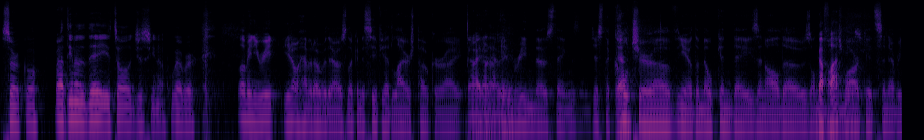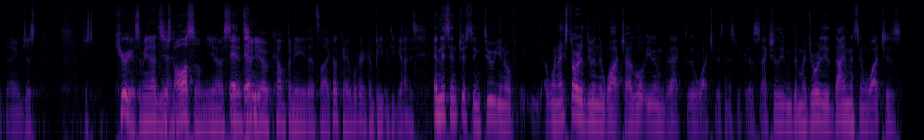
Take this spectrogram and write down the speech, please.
circle. But at the end of the day, it's all just you know whoever. Well, I mean, you read, you don't have it over there. I was looking to see if you had Liar's Poker, right? No, I don't And- have it And here. reading those things and just the Yeah. culture of you know the Milken days and all those on Got the bond flash markets and everything. Just, just curious. I mean, that's just awesome. You know, San And- and- Antonio company that's like, okay, we're going to compete with you guys. And it's interesting too, you know, f- when I started doing the watch, I'll go even back to the watch business because actually the majority of the diamonds and watches,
